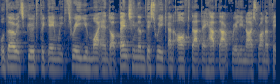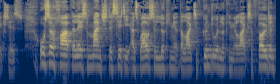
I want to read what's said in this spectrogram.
although it's good for game week three, you might end up benching them this week, and after that, they have that really nice run of fixtures. Also, high up the list, Manchester City as well. So, looking at the likes of Gundogan, looking at the likes Foden.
